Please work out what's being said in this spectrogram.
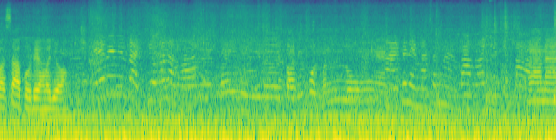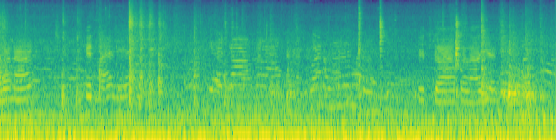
พาซาโปรแดงระยองเอ๊ะไม่มีบัตรคิวแล้วเหรอคะไม่มีเลยตอนนี้ฝนมันลงไง หายไปไหนมาตั้งนานสามร้อยยี่สิบบาท มานานแล้วนะเผ็ดไหมอันนี้ เป็นกลางไปแล้วว่าเราไม่ได้มาเดิน เผ็ดกลางปลาร้าแยกเครื่อง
